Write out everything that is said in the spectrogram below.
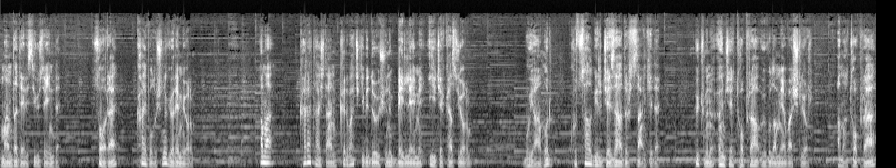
manda derisi yüzeyinde. Sonra kayboluşunu göremiyorum. Ama kara taştan kırbaç gibi dövüşünü belleğime iyice kazıyorum. Bu yağmur kutsal bir cezadır sanki de. Hükmünü önce toprağa uygulamaya başlıyor. Ama toprağa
